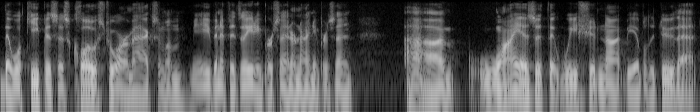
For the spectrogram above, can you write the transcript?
that will keep us as close to our maximum even if it's 80% or 90% um, why is it that we should not be able to do that?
